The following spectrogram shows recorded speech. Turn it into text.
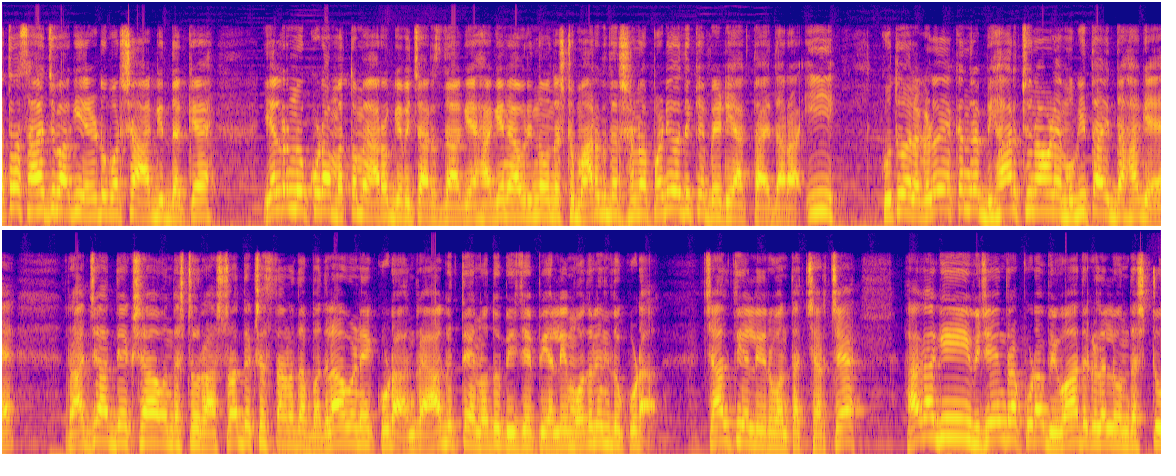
ಅಥವಾ ಸಹಜವಾಗಿ ಎರಡು ವರ್ಷ ಆಗಿದ್ದಕ್ಕೆ ಎಲ್ಲರನ್ನೂ ಕೂಡ ಮತ್ತೊಮ್ಮೆ ಆರೋಗ್ಯ ವಿಚಾರಿಸಿದ ಹಾಗೆ, ಹಾಗೇನೆ ಅವರಿಂದ ಒಂದಷ್ಟು ಮಾರ್ಗದರ್ಶನ ಪಡೆಯೋದಕ್ಕೆ ಭೇಟಿ ಆಗ್ತಾ ಇದ್ದಾರಾ? ಈ ಕುತೂಹಲಗಳು, ಯಾಕಂದರೆ ಬಿಹಾರ್ ಚುನಾವಣೆ ಮುಗಿತಾ ಇದ್ದ ಹಾಗೆ ರಾಜ್ಯಾಧ್ಯಕ್ಷ, ಒಂದಷ್ಟು ರಾಷ್ಟ್ರಾಧ್ಯಕ್ಷ ಸ್ಥಾನದ ಬದಲಾವಣೆ ಕೂಡ ಅಂದರೆ ಆಗುತ್ತೆ ಅನ್ನೋದು ಬಿ ಜೆ ಪಿಯಲ್ಲಿ ಮೊದಲಿಂದಲೂ ಕೂಡ ಚಾಲ್ತಿಯಲ್ಲಿರುವಂಥ ಚರ್ಚೆ. ಹಾಗಾಗಿ ವಿಜೇಂದ್ರ ಕೂಡ ವಿವಾದಗಳಲ್ಲಿ ಒಂದಷ್ಟು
